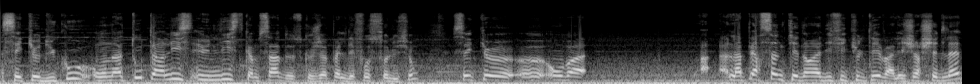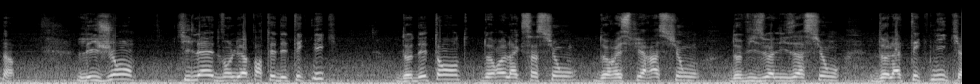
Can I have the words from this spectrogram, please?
c'est que du coup, on a toute un liste, une liste comme ça de ce que j'appelle des fausses solutions. C'est que euh, on va, la personne qui est dans la difficulté va aller chercher de l'aide. Les gens qui l'aident vont lui apporter des techniques de détente, de relaxation, de respiration, de visualisation, de la technique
